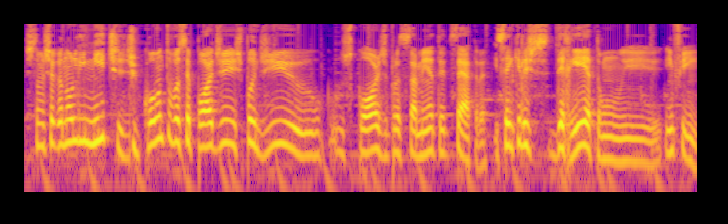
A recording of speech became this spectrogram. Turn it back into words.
estamos chegando ao limite de quanto você pode expandir os cores de processamento, etc. E sem que eles derretam e, enfim,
